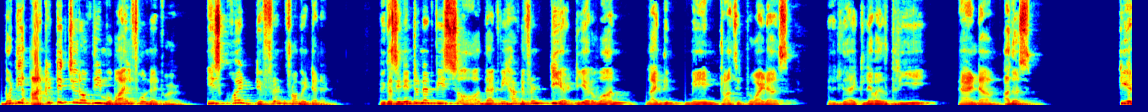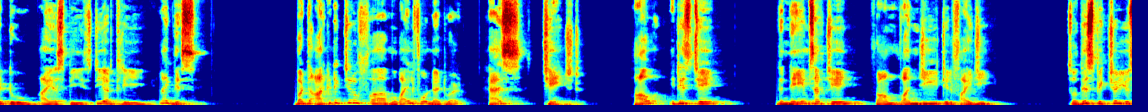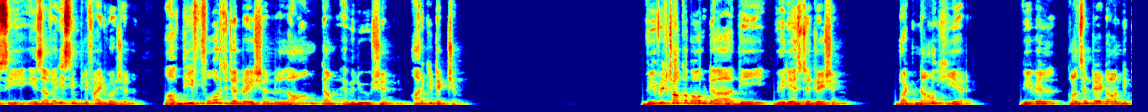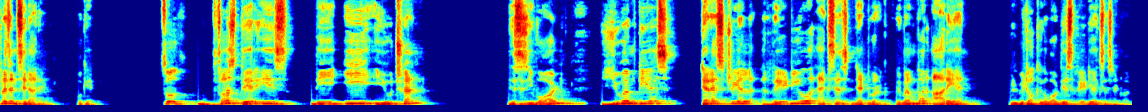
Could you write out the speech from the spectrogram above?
But the architecture of the mobile phone network is quite different from internet. Because in internet we saw that we have different tier, tier 1 like the main transit providers like level 3 and uh, others. Tier 2 ISPs, tier 3 like this. But the architecture of uh, mobile phone network has changed. How it is changed? The names have changed from 1G till 5G. So this picture you see is a very simplified version of the fourth generation long-term evolution architecture. We will talk about uh, the various generation, but now here we will concentrate on the present scenario. Okay. So first there is the EUTRAN. This is evolved UMTS terrestrial radio access network. Remember RAN. We'll be talking about this radio access network.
